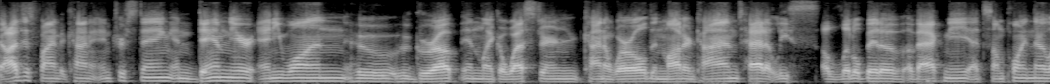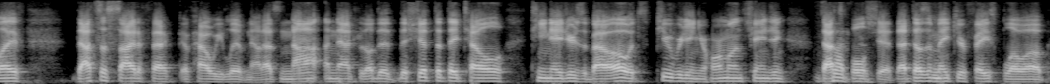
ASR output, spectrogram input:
I just find it kind of interesting, and damn near anyone who who grew up in like a Western kind of world in modern times had at least a little bit of, of acne at some point in their life. That's a side effect of how we live now. That's not a natural. The the shit that they tell teenagers about, oh, it's puberty and your hormones changing. That's bullshit. That doesn't make your face blow up.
